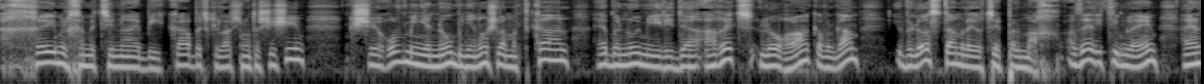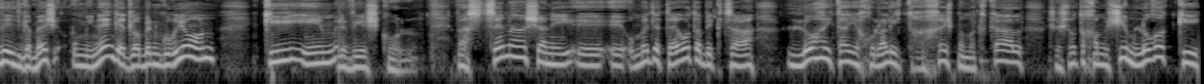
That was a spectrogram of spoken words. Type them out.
אחרי מלחמת סיני, בעיקר בתחילת שנות ה-60, כשרוב בניינו, בניינו של המטכ"ל, היה בנוי מילידי הארץ, לא רק, אבל גם, ולא סתם ליוצאי פלמ"ח. אז זה התאים להם, העניין הזה התגבש, ומנגד, לא בן גוריון, כי עם לוי אשכול. והסצנה שאני אה, אה, עומד לתאר אותה בקצרה, לא הייתה יכולה להתרחש במטכ"ל של שנות ה-50, לא רק כי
